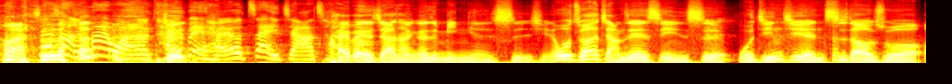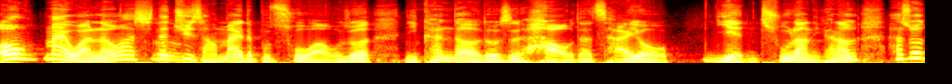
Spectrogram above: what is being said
完了，加场也卖完了，台北还要再加场。台北的加场应该是明年的事情。我主要讲这件事情是，是我经纪人知道说，哦，卖完了哇，现在剧场卖的不错啊。我说你看到的都是好的才有。演出让你看到，他说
